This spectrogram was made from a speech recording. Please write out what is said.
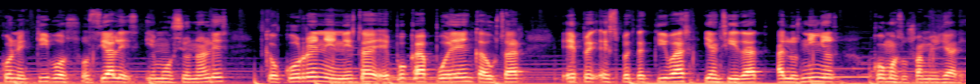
conectivos, sociales y emocionales que ocurren en esta época pueden causar expectativas y ansiedad a los niños como a sus familiares.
